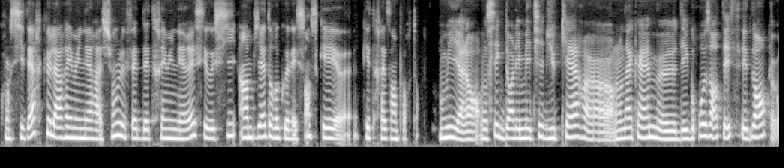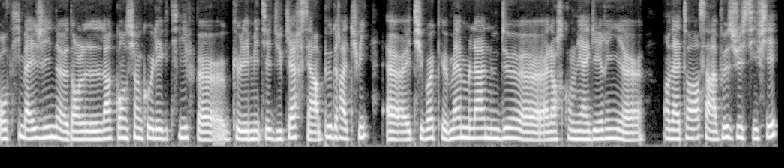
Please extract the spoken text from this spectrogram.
considèrent que la rémunération, le fait d'être rémunérée, c'est aussi un biais de reconnaissance qui est très important. Oui, alors on sait que dans les métiers du care, euh, on a quand même euh, des gros antécédents. On s'imagine euh, dans l'inconscient collectif que les métiers du care, c'est un peu gratuit. et tu vois que même là, nous deux, alors qu'on est aguerris on a tendance à un peu se justifier,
